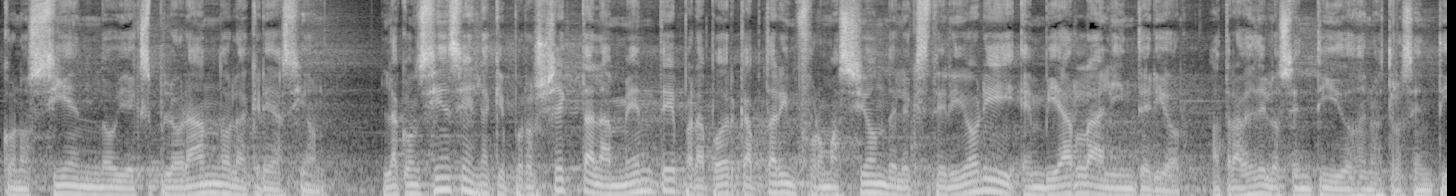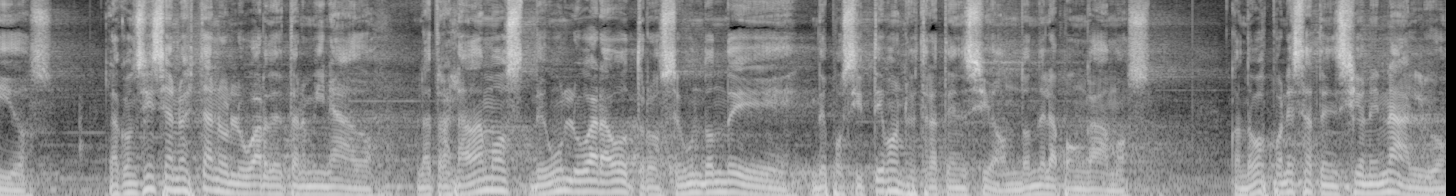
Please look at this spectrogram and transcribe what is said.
conociendo y explorando la creación. La conciencia es la que proyecta la mente para poder captar información del exterior y enviarla al interior, a través de los sentidos, de nuestros sentidos. La conciencia no está en un lugar determinado, la trasladamos de un lugar a otro según donde depositemos nuestra atención, donde la pongamos. Cuando vos pones atención en algo,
